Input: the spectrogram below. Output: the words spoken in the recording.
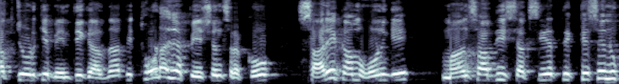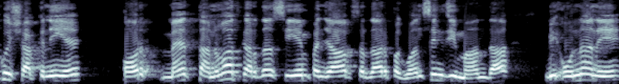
ਹੱਥ ਜੋੜ ਕੇ ਬੇਨਤੀ ਕਰਦਾ ਵੀ ਥੋੜਾ ਜਿਹਾ ਪੇਸ਼ੈਂਸ ਰੱਖੋ, ਸਾਰੇ ਕੰਮ ਹੋਣਗੇ, ਮਾਨ ਸਾਹਿਬ ਦੀ ਸ਼ਖਸੀਅਤ ਤੇ ਕਿਸੇ ਨੂੰ ਕੋਈ ਸ਼ੱਕ ਨਹੀਂ ਹੈ ਔਰ ਮੈਂ ਧੰਨਵਾਦ ਕਰਦਾ ਸੀਐਮ ਪੰਜਾਬ ਸਰਦਾਰ ਭਗਵੰਤ ਸਿੰਘ ਜੀ ਮਾਨ ਦਾ ਵੀ ਉਹਨਾਂ ਨੇ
